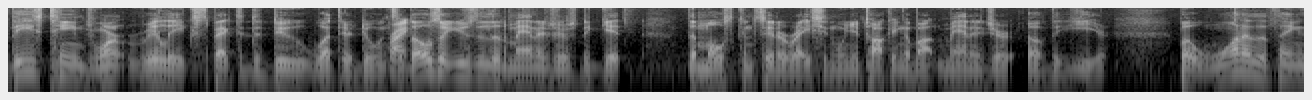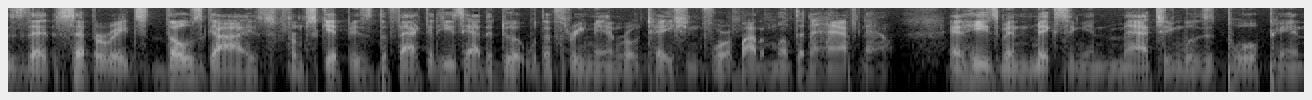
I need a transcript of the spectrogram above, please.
these teams weren't really expected to do what they're doing. Right. So those are usually the managers to get the most consideration when you're talking about Manager of the Year. But one of the things that separates those guys from Skip is the fact that he's had to do it with a three man rotation for about a month and a half now. And he's been mixing and matching with his bullpen,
